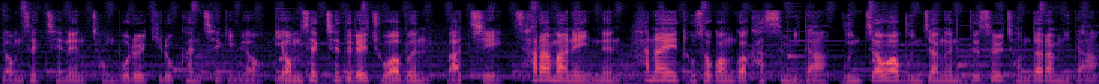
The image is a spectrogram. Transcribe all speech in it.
염색체는 정보를 기록한 책이며 염색체들의 조합은 마치 사람 안에 있는 하나의 도서관과 같습니다. 문자와 문장은 뜻을 전달합니다.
